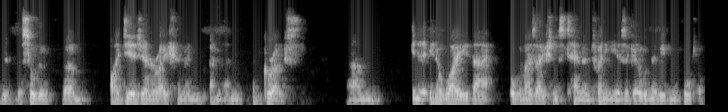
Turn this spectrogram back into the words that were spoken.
the, the sort of um, idea generation and, and, and, growth um, in, a, in a way that organisations 10 and 20 years ago would never even thought of.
